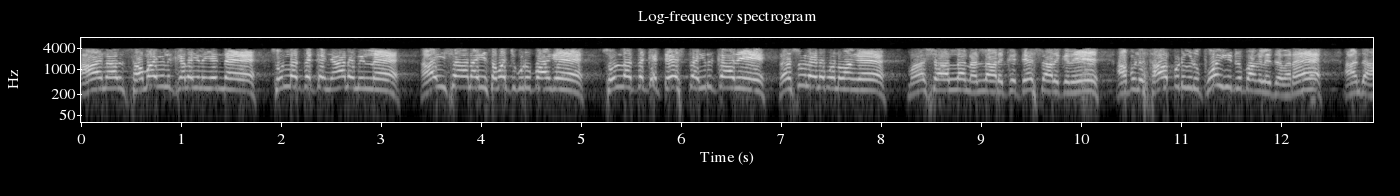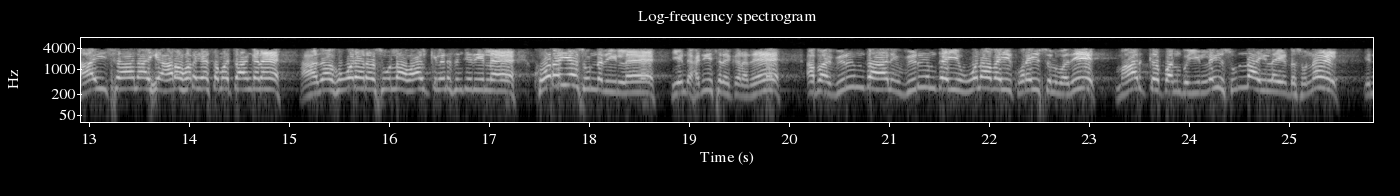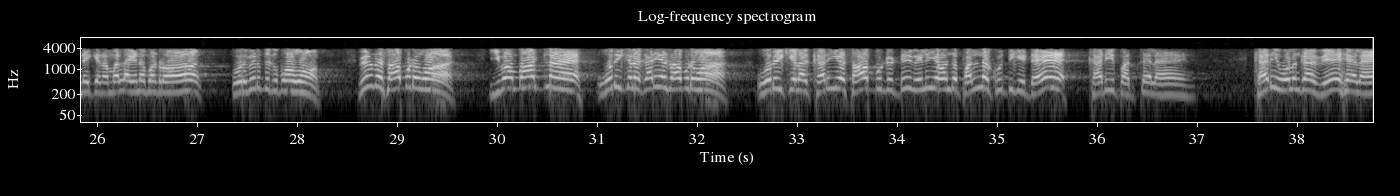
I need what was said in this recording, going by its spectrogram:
ஆனால் சமையல் கலையில என்ன? சொல்லத்தக்க ஞானம் இல்ல ஆயிஷா நாய் சமைச்சு கொடுப்பாங்க. சொல்லத்தக்க டேஸ்டா இருக்காது. ரசூல் என்ன பண்ணுவாங்க? மாஷா நல்லா இருக்கு டேஸ்டா இருக்குது. அப்படின்னு சாப்பிட்டுக்கிட்டு போய்கிட்டு இருப்பாங்களே தவிர அந்த ஆயிஷா நாயி அறகுறையா சமைச்சாங்களே அத கூட ரசூல்லா வாழ்க்கையில என்ன செஞ்சது இல்ல? குறைய சொன்னது இல்ல. என்று ஹதீஸ் இருக்கிறது. அப்ப விருந்தாளி விருந்தை உணவை குறை சொல்வது மார்க்க பண்பு இல்லை சுண்ணா இல்லை என்று சொன்னால் இன்னைக்கு நம்ம எல்லாம் என்ன பண்றோம்? ஒரு விருந்துக்கு போவோம். விருந்த சாப்பிடுவோம். இவன் பாட்டுல ஒரு கிலோ கறியை சாப்பிடுவான். ஒரு கிலோ கறியை சாப்பிட்டுட்டு வெளியே வந்து பல்ல குத்திக்கிட்டு கறி பத்தல. கறி ஒழுங்கா வேகல.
